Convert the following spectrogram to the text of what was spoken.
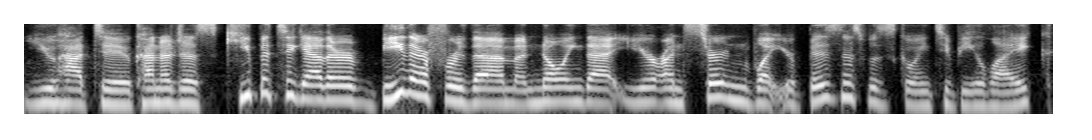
You had to kind of just keep it together, be there for them, knowing that you're uncertain what your business was going to be like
